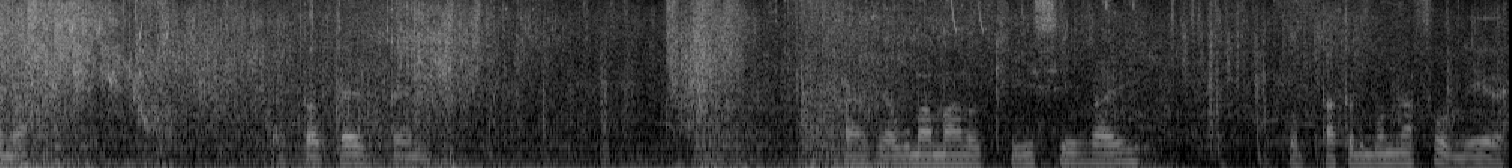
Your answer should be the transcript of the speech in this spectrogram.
uma. Eu tô até vendo. Fazer alguma maluquice e vai botar todo mundo na fogueira.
